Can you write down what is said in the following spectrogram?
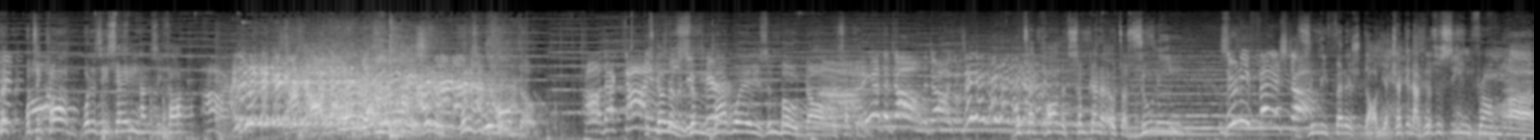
Quick! What's it called? What does he say? How does he talk? What is it called, though? Oh, that guy It's in called a Trilogy of Terror. Zimbabwe Zimbo doll or something. Yeah, the doll. The doll goes. "Hey, hey, hey, hey, What's that called? It's some kind of, it's a Zuni, Zuni fetish doll. Zuni fetish doll. Yeah, check it out. Here's a scene from, uh,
